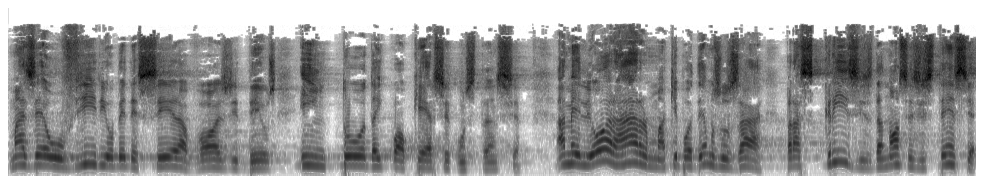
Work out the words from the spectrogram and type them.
mas é ouvir e obedecer a voz de Deus em toda e qualquer circunstância. A melhor arma que podemos usar para as crises da nossa existência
